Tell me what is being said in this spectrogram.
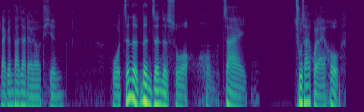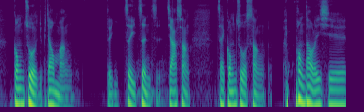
来跟大家聊聊天。我真的认真的说，嗯，在出差回来后，工作比较忙的一这一阵子，加上在工作上碰到了一些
